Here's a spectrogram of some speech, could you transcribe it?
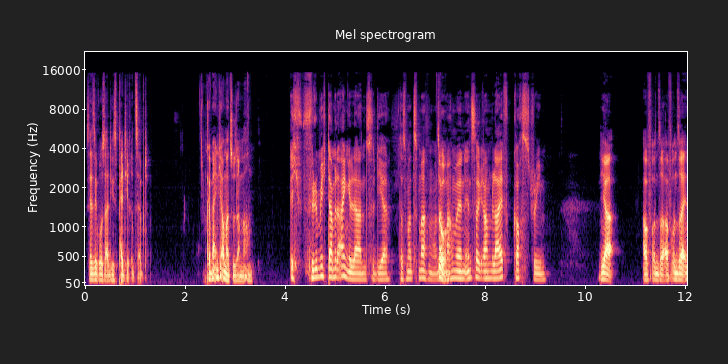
sehr, sehr großartiges Patty-Rezept. Können wir eigentlich auch mal zusammen machen. Ich fühle mich damit eingeladen zu dir, das mal zu machen. Und so. dann machen wir einen Instagram Live Kochstream. Ja, auf unserer, auf unserer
